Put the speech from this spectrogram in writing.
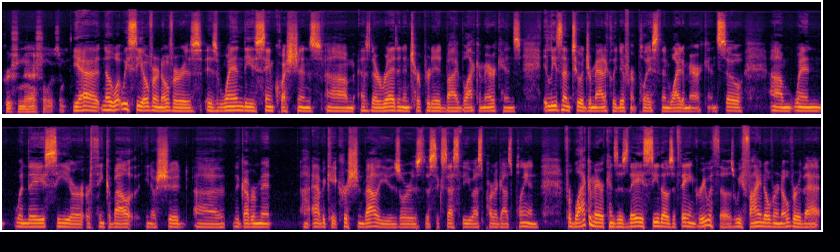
Christian nationalism? Yeah, no. What we see over and over is is when these same questions, um, as they're read and interpreted by Black Americans, it leads them to a dramatically different place than white Americans. So, um, when when they see or, or, think about, you know, should uh, the government uh, advocate Christian values, or is the success of the U.S. part of God's plan? For Black Americans, as they see those, if they agree with those, we find over and over that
